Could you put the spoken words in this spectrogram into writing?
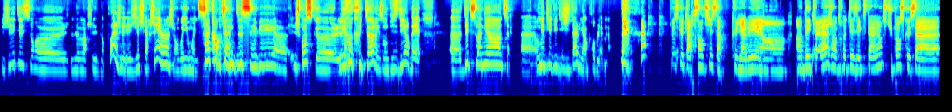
j'ai été sur le marché de l'emploi, j'ai cherché, hein, j'ai envoyé au moins une cinquantaine de CV. je pense que les recruteurs, ils ont dû se dire, ben, d'être-soignante au métier du digital, il y a un problème là. Est-ce que tu as ressenti ça, qu'il y avait un, décalage entre tes expériences? Tu penses que ça,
